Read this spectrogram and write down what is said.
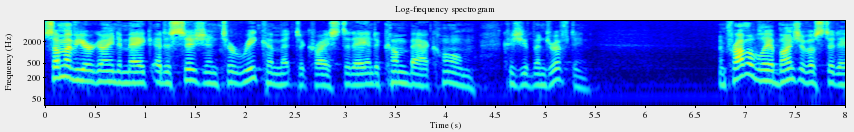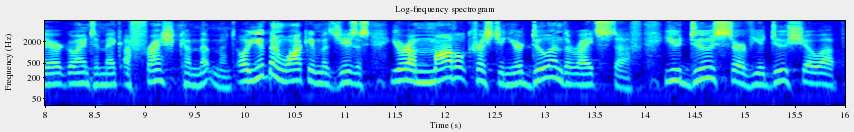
Some of you are going to make a decision to recommit to Christ today and to come back home because you've been drifting. And probably a bunch of us today are going to make a fresh commitment. Oh, you've been walking with Jesus. You're a model Christian. You're doing the right stuff. You do serve. You do show up.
